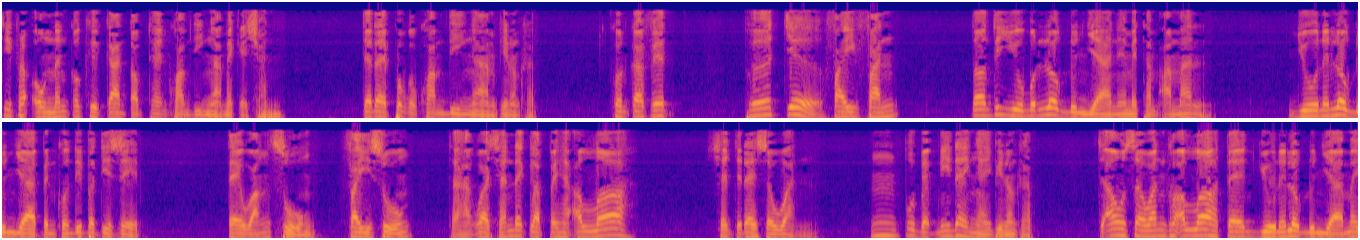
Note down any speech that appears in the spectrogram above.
ที่พระองค์นั้นก็คือการตอบแทนความดีงามให้แก่ฉัน จะได้พบกับความดีงามพี่น้องครับ คนกาเฟตเพ้อเจ้อไฟฝัน ตอนที่อยู่บนโลกดุนยาเนี่ยไม่ทำอามัลอยู่ในโลกดุนยาเป็นคนที่ปฏิเสธ แต่หวังสูง ไฟสูง ถ้าหากว่าฉันได้กลับไปหาอัลลอฮ์ฉันจะได้สวรรค์พูดแบบนี้ได้ไงพี่น้องครับ จะเอาสวรรค์ของอัลลอฮ์แต่อยู่ในโลกดุนยาไม่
